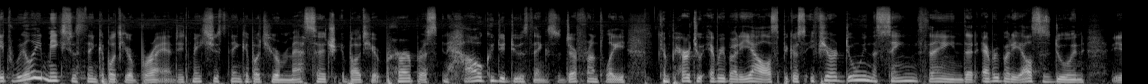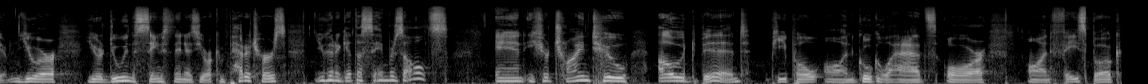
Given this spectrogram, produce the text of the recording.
it really makes you think about your brand. It makes you think about your message, about your purpose, and how could you do things differently compared to everybody else. Because if you're doing the same thing that everybody else is doing, you're you're doing the same thing as your competitors, you're gonna get the same results. And if you're trying to outbid people on Google Ads or on Facebook,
